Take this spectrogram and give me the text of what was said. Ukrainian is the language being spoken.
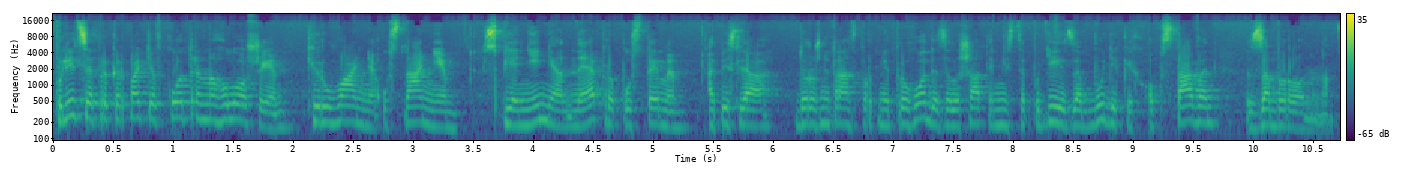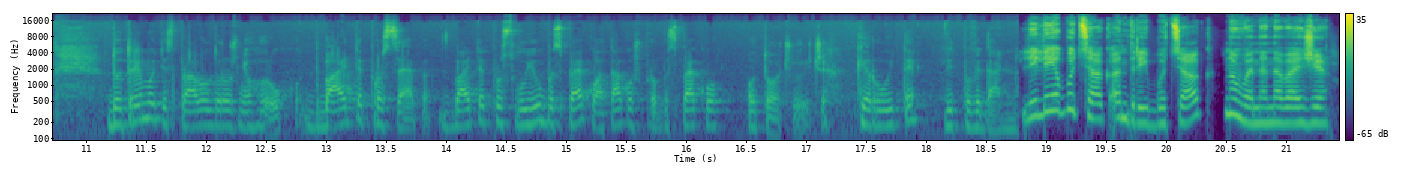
Поліція Прикарпаття вкотре наголошує, керування у стані сп'яніння неприпустиме. А після дорожньо-транспортної пригоди залишати місце події за будь-яких обставин заборонено. Дотримуйтесь правил дорожнього руху, дбайте про себе, дбайте про свою безпеку, а також про безпеку оточуючих. Керуйте відповідально. Лілія Буцяк, Андрій Буцяк. Новини на вежі.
